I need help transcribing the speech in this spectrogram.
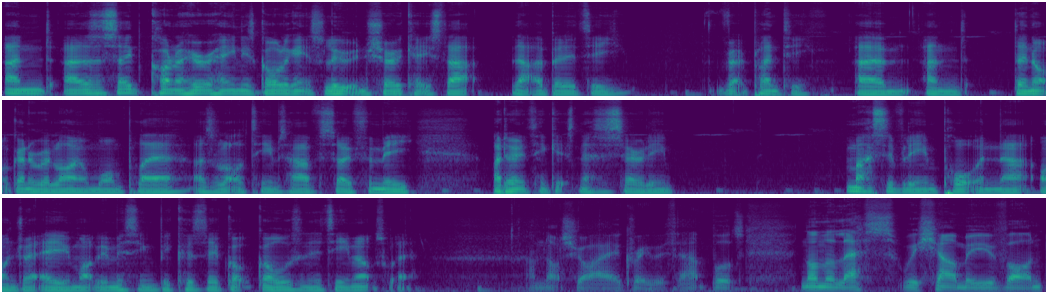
and as I said, Conor Hourihane's goal against Luton showcased that that ability plenty. Um, and they're not going to rely on one player as a lot of teams have. So for me, I don't think it's necessarily massively important that Andre Ayew might be missing because they've got goals in the team elsewhere. I'm not sure I agree with that, but nonetheless, we shall move on.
